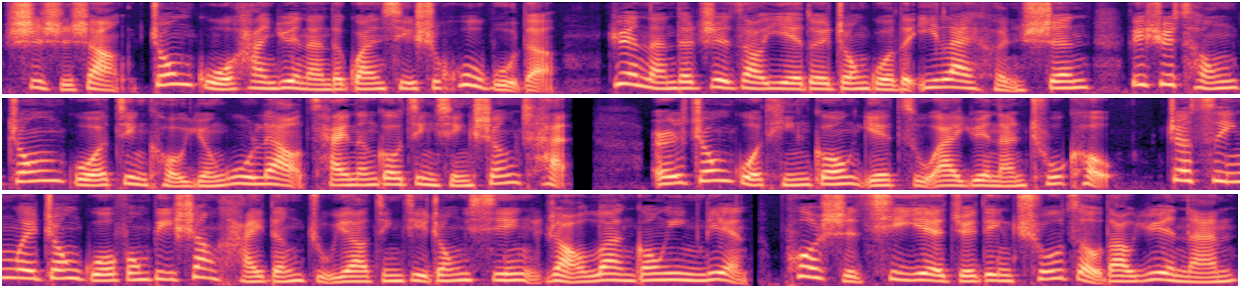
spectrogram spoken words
事实上，中国和越南的关系是互补的。越南的制造业对中国的依赖很深，必须从中国进口原物料才能够进行生产，而中国停工也阻碍越南出口。这次因为中国封闭上海等主要经济中心，扰乱供应链，迫使企业决定出走到越南。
